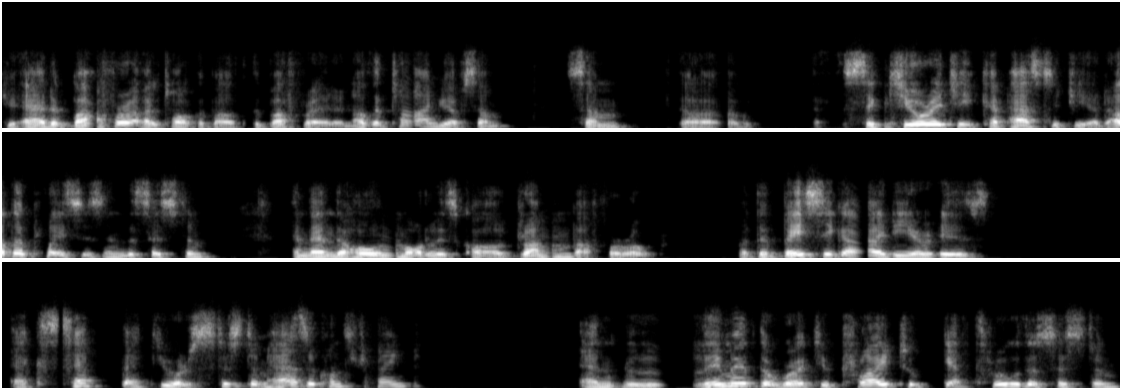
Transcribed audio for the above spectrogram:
You add a buffer. I'll talk about the buffer at another time. You have some some Uh, security capacity at other places in the system, and then the whole model is called drum buffer rope. But the basic idea is accept that your system has a constraint and limit the work you try to get through the system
